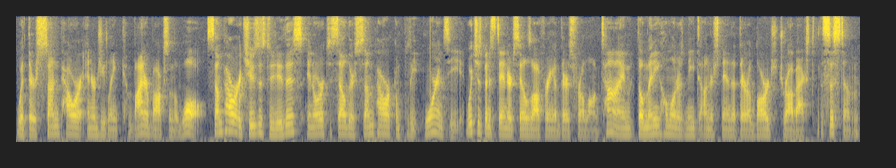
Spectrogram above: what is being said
with their SunPower Energy Link combiner box on the wall. SunPower chooses to do this in order to sell their SunPower Complete Warranty, which has been a standard sales offering of theirs for a long time, though many homeowners need to understand that there are large drawbacks to the system.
